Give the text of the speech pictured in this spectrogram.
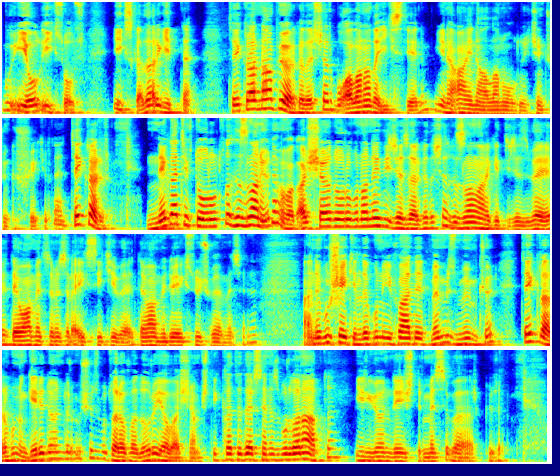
Bu yol x olsun. x kadar gitti. Tekrar ne yapıyor arkadaşlar? Bu alana da x diyelim. Yine aynı alan olduğu için çünkü şu şekilde. Tekrar negatif doğrultuda hızlanıyor değil mi? Bak aşağı doğru buna ne diyeceğiz arkadaşlar? Hızlan hareket diyeceğiz. V devam etse mesela eksi 2 V. Devam ediyor eksi 3 V mesela. Hani bu şekilde bunu ifade etmemiz mümkün. Tekrar bunu geri döndürmüşüz. Bu tarafa doğru yavaşlamış. Dikkat ederseniz burada ne yaptı? Bir yön değiştirmesi var. Güzel.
